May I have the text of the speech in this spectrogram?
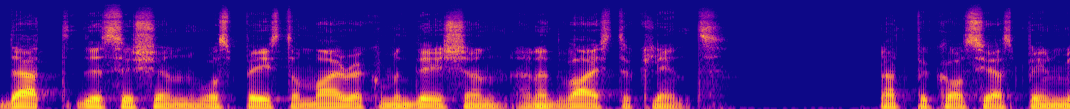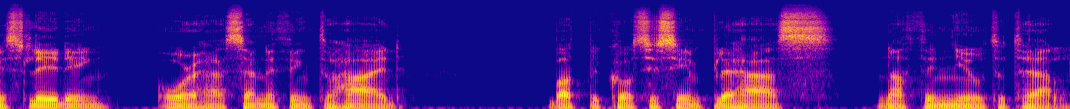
That decision was based on my recommendation and advice to Clint. Not because he has been misleading or has anything to hide, but because he simply has nothing new to tell.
